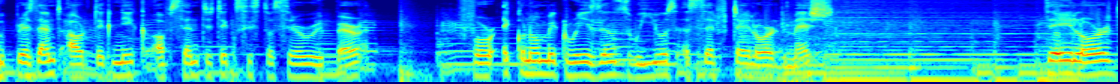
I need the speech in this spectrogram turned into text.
we present our technique of synthetic cystocele repair. For economic reasons, we use a self-tailored mesh tailored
